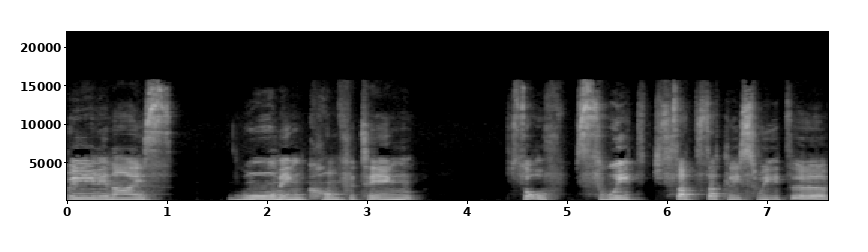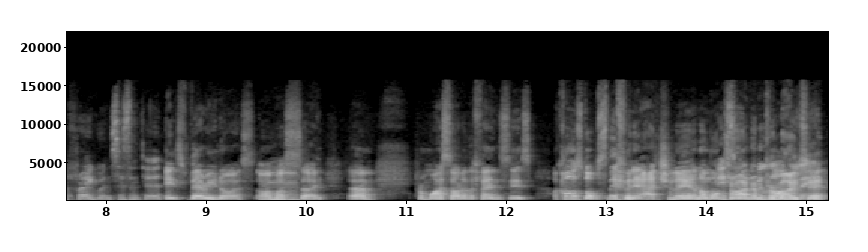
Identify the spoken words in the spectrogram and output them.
Really nice, warming, comforting, sort of sweet, sut- subtly sweet uh, fragrance, isn't it? It's very nice, I must Mm. say. Um, from my side of the fence, it's I can't stop sniffing it actually, and I'm not It's trying to promote lovely. it.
